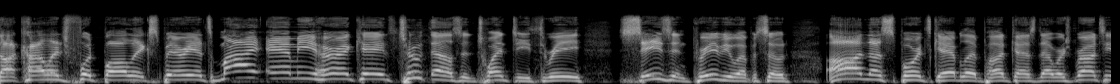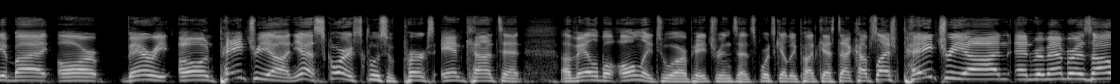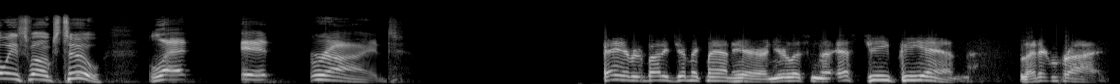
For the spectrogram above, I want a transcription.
the college football experience, Miami Hurricanes 2023 season preview episode on the Sports Gambling Podcast Networks, brought to you by our very own Patreon. Yes, score exclusive perks and content available only to our patrons at sportsgamblingpodcast.com slash Patreon. And remember, as always, folks, to let it ride. Hey, everybody, Jim McMahon here, and you're listening to SGPN. Let it ride.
